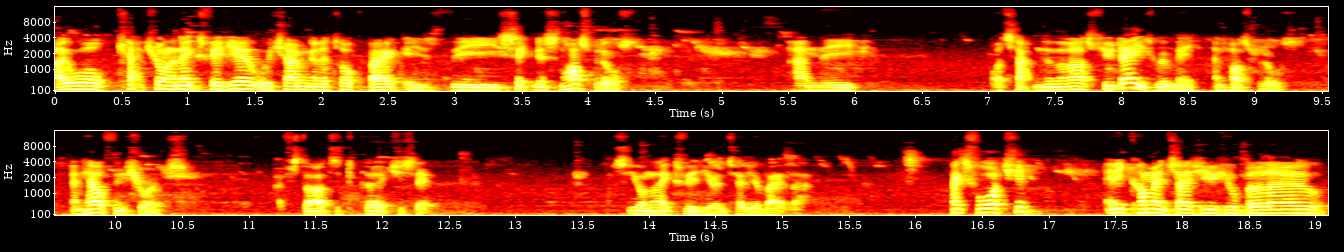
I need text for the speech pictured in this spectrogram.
I will catch you on the next video, which I'm going to talk about is the sickness in hospitals and the what's happened in the last few days with me and hospitals and health insurance. I've started to purchase it. See you on the next video and tell you about that. Thanks for watching. Any comments as usual below,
